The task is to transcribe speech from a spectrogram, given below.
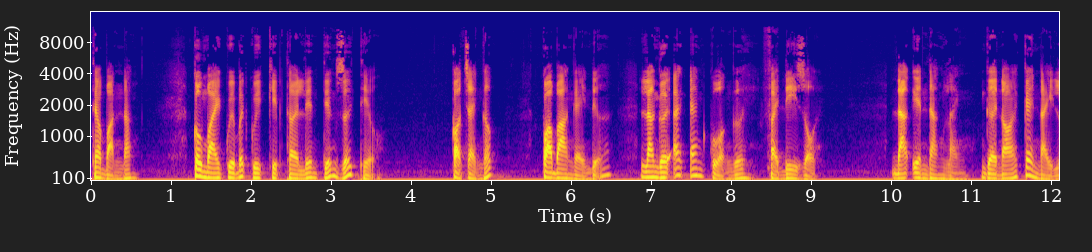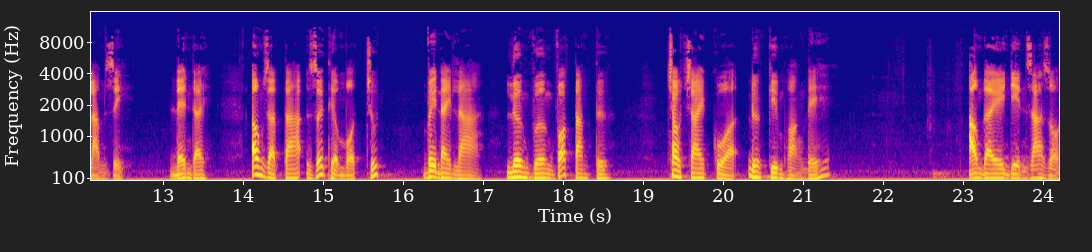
theo bản năng. Cùng mày quy bất quy kịp thời lên tiếng giới thiệu. Còn trai ngốc, Qua ba ngày nữa Là người anh em của ngươi phải đi rồi. Đang yên đang lành, Người nói cái này làm gì? Đến đây, Ông già ta giới thiệu một chút. Vị này là Lương Vương Võ Tam Tư. Cháu trai của Đương Kim Hoàng đế. Ông đây nhìn ra rồi.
